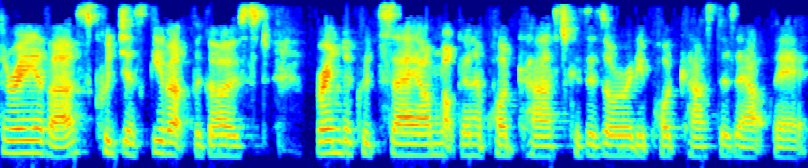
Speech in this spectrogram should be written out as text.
three of us could just give up the ghost. Brenda could say, I'm not going to podcast because there's already podcasters out there.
